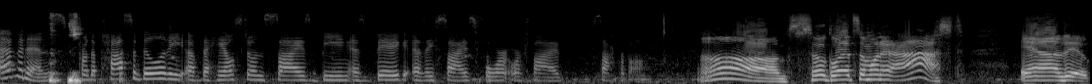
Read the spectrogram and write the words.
evidence for the possibility of the hailstone size being as big as a size four or five soccer ball? Oh, I'm so glad someone asked. And it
